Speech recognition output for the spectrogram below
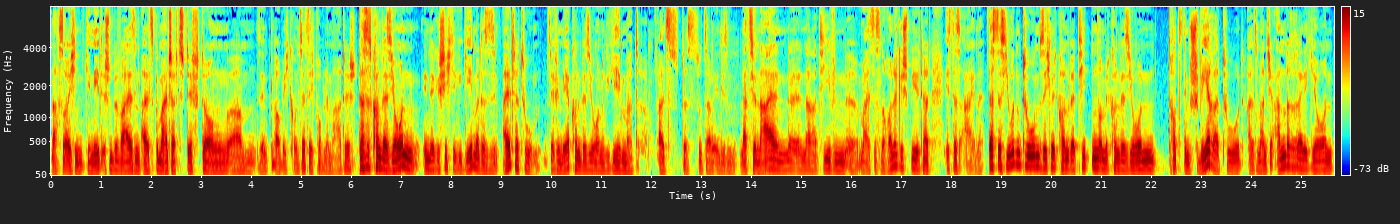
nach solchen genetischen Beweisen als Gemeinschaftsstiftung ähm, sind, glaube ich, grundsätzlich problematisch. Dass es Konversionen in der Geschichte gegeben hat, dass es im Altertum sehr viel mehr Konversionen gegeben hat, als das sozusagen in diesen nationalen äh, Narrativen äh, meistens eine Rolle gespielt hat, ist das eine. Dass das Judentum sich mit Konvertiten und mit Konversionen trotzdem schwerer tut als manche andere Religionen,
